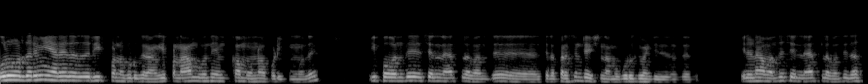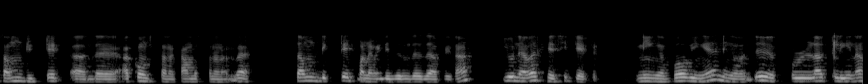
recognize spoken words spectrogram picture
ஒரு ஒரு தடவையும் யாரையாவது ரீட் பண்ண கொடுக்குறாங்க. இப்போ நாம வந்து எம்காம் ஒன்றா படிக்கும்போது இப்போ வந்து சில நேரத்துல வந்து சில ப்ரெசன்டேஷன் நம்ம கொடுக்க வேண்டியது இருந்தது. இல்லைன்னா வந்து சில நேரத்துல வந்து ஏதாவது சம் டிக்டேட் அந்த அக்கௌண்ட்ஸ் தானே காமர்ஸ் தானே நம்ம சம் டிக்டேட் பண்ண வேண்டியது இருந்தது அப்படின்னா யூ நெவர் ஹெசிடேட்டட் நீங்க போவீங்க. நீங்க வந்து ஃபுல்லா கிளீனா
